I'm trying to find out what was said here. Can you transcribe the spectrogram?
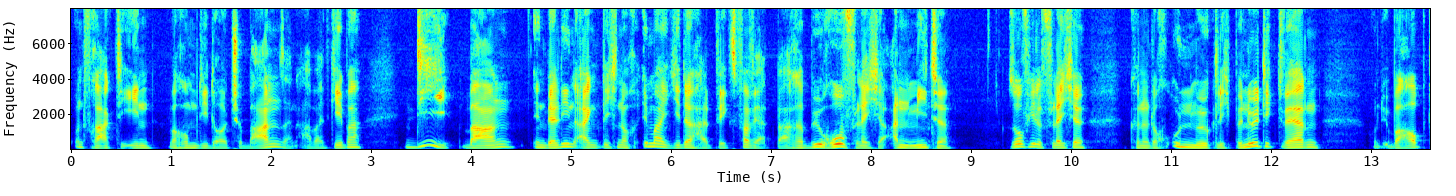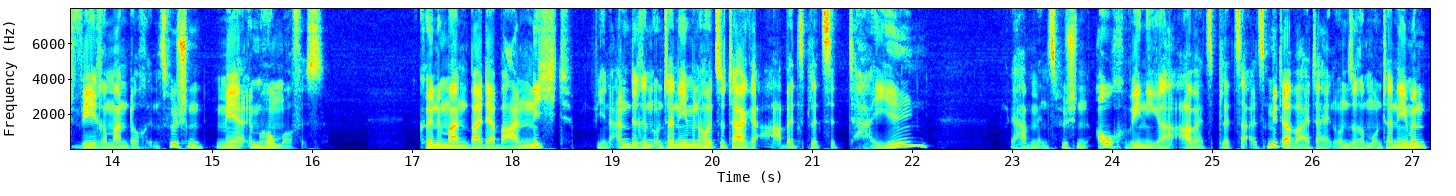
und fragte ihn, warum die Deutsche Bahn, sein Arbeitgeber, die Bahn in Berlin eigentlich noch immer jede halbwegs verwertbare Bürofläche anmiete. So viel Fläche könne doch unmöglich benötigt werden und überhaupt wäre man doch inzwischen mehr im Homeoffice. Könne man bei der Bahn nicht, wie in anderen Unternehmen heutzutage Arbeitsplätze teilen? Wir haben inzwischen auch weniger Arbeitsplätze als Mitarbeiter in unserem Unternehmen.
